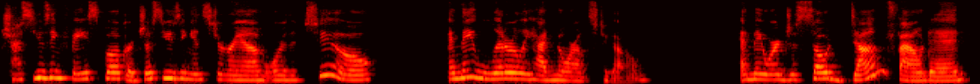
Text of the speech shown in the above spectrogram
just using Facebook or just using Instagram or the two, and they literally had nowhere else to go and they were just so dumbfounded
